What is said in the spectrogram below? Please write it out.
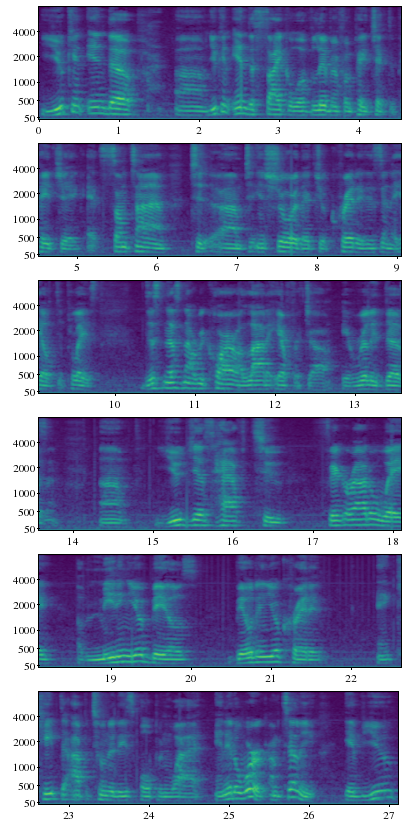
you can end up um, you can end the cycle of living from paycheck to paycheck at some time to um, to ensure that your credit is in a healthy place. This does not require a lot of effort, y'all. It really doesn't. Um, you just have to figure out a way of meeting your bills, building your credit, and keep the opportunities open wide. And it'll work. I'm telling you, if you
